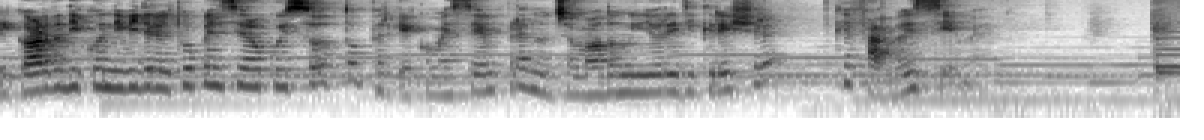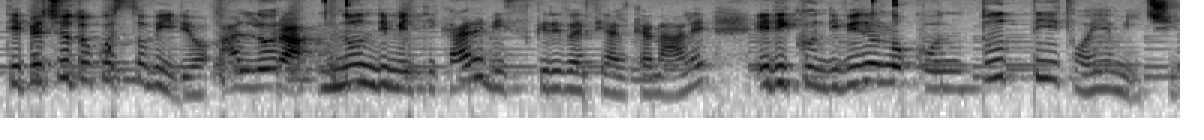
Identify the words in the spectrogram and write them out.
Ricorda di condividere il tuo pensiero qui sotto perché come sempre non c'è modo migliore di crescere che farlo insieme. Ti è piaciuto questo video? Allora non dimenticare di iscriverti al canale e di condividerlo con tutti i tuoi amici.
